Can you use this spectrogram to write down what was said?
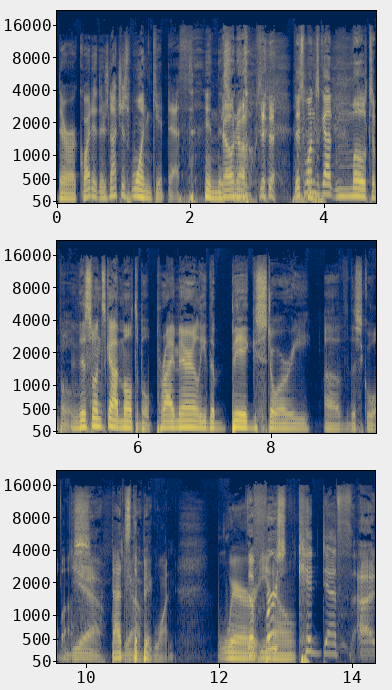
there are quite a there's not just one kid death in this. no, one. no. this one's got multiple. This one's got multiple. Primarily the big story of the school bus. Yeah, that's yeah. the big one. Where The you first know, kid death uh,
